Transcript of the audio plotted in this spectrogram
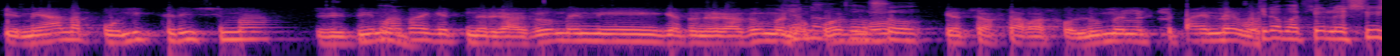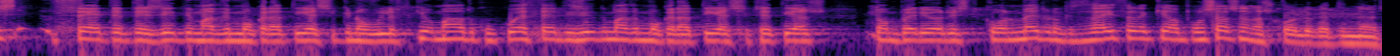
και με άλλα πολύ κρίσιμα ζητήματα για, την εργαζόμενη, για τον εργαζόμενο για κόσμο, δώσω... για τους αυταπασχολούμενου και πάει λέγοντας. Κύριε Πατιέλο, εσείς θέτετε ζήτημα δημοκρατίας, η κοινοβουλευτική ομάδα του ΚΚΕ θέτει ζήτημα δημοκρατίας εξαιτίας των περιοριστικών μέτρων και θα ήθελα και από εσάς ένα σχόλιο για την ΕΡΤ.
